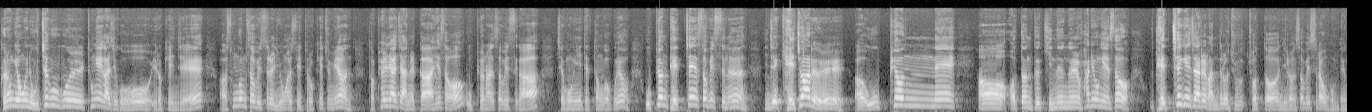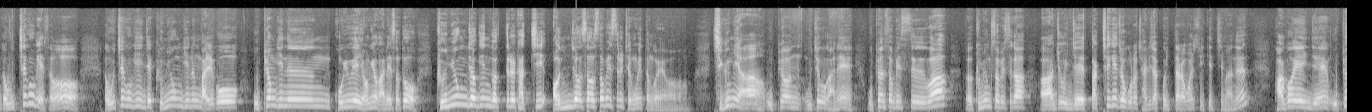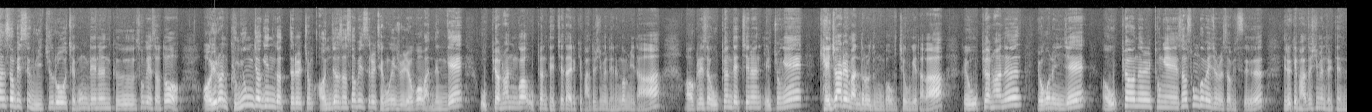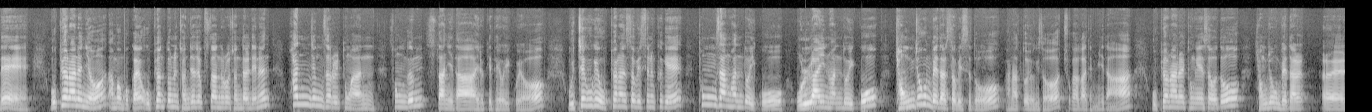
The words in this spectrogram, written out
그런 경우에는 우체국을 통해 가지고 이렇게 이제 어, 송금 서비스를 이용할 수 있도록 해주면 더 편리하지 않을까 해서 우편한 서비스가 제공이 됐던 거고요. 우편 대체 서비스는 이제 계좌를 어, 우편의 어, 어떤 그 기능을 활용해서 대체 계좌를 만들어 주, 줬던 이런 서비스라고 보면 돼요. 그러니까 우체국에서 그러니까 우체국이 이제 금융 기능 말고 우편 기능 고유의 영역 안에서도 금융적인 것들을 같이 얹어서 서비스를 제공했던 거예요. 지금이야 우편 우체국 안에 우편 서비스와 어, 금융 서비스가 아주 이제 딱 체계적으로 자리 잡고 있다라고 할 수 있겠지만은 과거에 이제 우편 서비스 위주로 제공되는 그 속에서도 어, 이런 금융적인 것들을 좀 얹어서 서비스를 제공해 주려고 만든 게 우편환과 우편대체다 이렇게 봐두시면 되는 겁니다. 어, 그래서 우편대체는 일종의 계좌를 만들어 두는 거 우체국에다가 그리고 우편환은 요거는 이제 어, 우편을 통해서 송금해 주는 서비스 이렇게 봐두시면 될 텐데 우편화는요 한번 볼까요? 우편 또는 전자적 수단으로 전달되는 환증서를 통한 송금 수단이다 이렇게 되어 있고요. 우체국의 우편환 서비스는 크게 통상환도 있고 온라인환도 있고 경조금 배달 서비스도 하나 또 여기서 추가가 됩니다. 우편환을 통해서도 경조금 배달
